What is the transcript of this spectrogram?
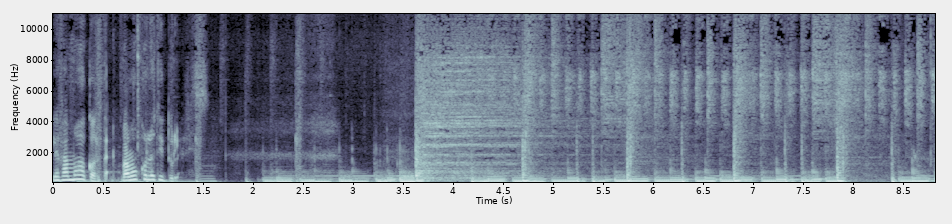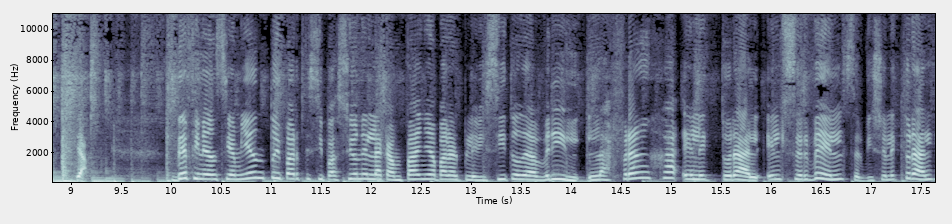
Les vamos a contar. Vamos con los titulares. De financiamiento y participación en la campaña para el plebiscito de abril, la franja electoral, el CERVEL, Servicio Electoral,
